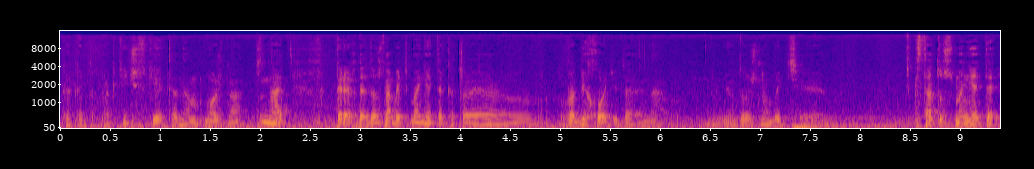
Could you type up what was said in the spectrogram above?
как это практически это нам можно знать? Во-первых, да, должна быть монета, которая в обиходе, да, она, у нее должно быть статус монеты,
